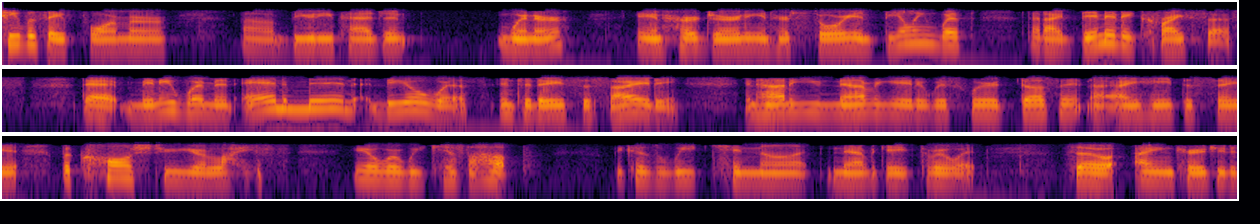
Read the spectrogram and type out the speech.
she was a former uh, beauty pageant winner in her journey and her story and dealing with that identity crisis that many women and men deal with in today's society. And how do you navigate it with where it doesn't, I, I hate to say it, but cost you your life? You know, where we give up because we cannot navigate through it. So I encourage you to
